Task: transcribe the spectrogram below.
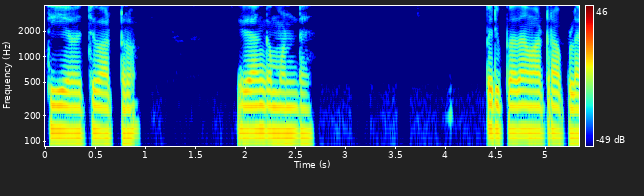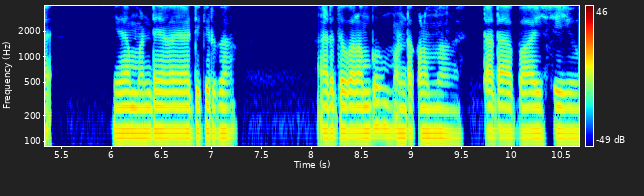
தீயை வச்சு வாட்டுறோம். இதாங்க மண்டை. பெரியப்பா தான் வாட்டுறாப்புல. இதான் மண்டையை வெட்டிக்கிருக்கோம் அடுத்த குழம்பு மண்டை குழம்பு தாங்க டாட்டா பாய் சி யூ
